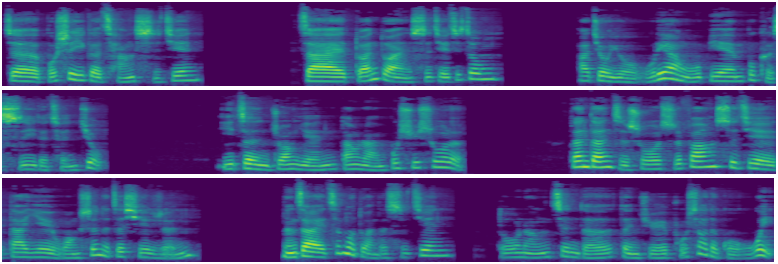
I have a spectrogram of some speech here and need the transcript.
这不是一个长时间。在短短时节之中，它就有无量无边不可思议的成就，一阵庄严，当然不需说了。单单只说十方世界大业往生的这些人，能在这么短的时间都能证得等觉菩萨的果位，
